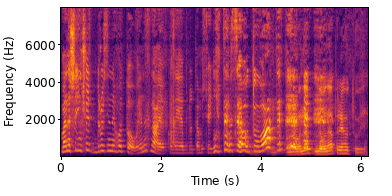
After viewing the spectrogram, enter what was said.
У мене ще нічого, друзі, не готово. Я не знаю, коли я буду там сьогодні те все готувати. Ну вона, ну, вона приготує.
